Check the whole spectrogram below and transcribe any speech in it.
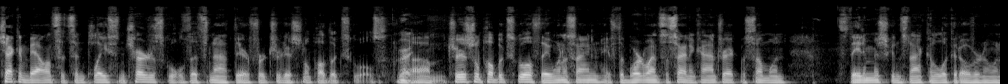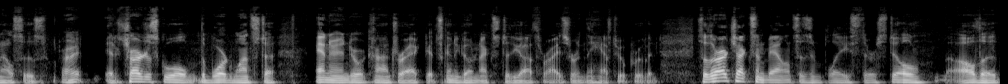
check and balance that's in place in charter schools that's not there for traditional public schools. Right. Um, traditional public school, if they want to sign, if the board wants to sign a contract with someone state of Michigan's not going to look it over. No one else is. Right. At a charter school, the board wants to enter into a contract. It's going to go next to the authorizer, and they have to approve it. So there are checks and balances in place. There are still all the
